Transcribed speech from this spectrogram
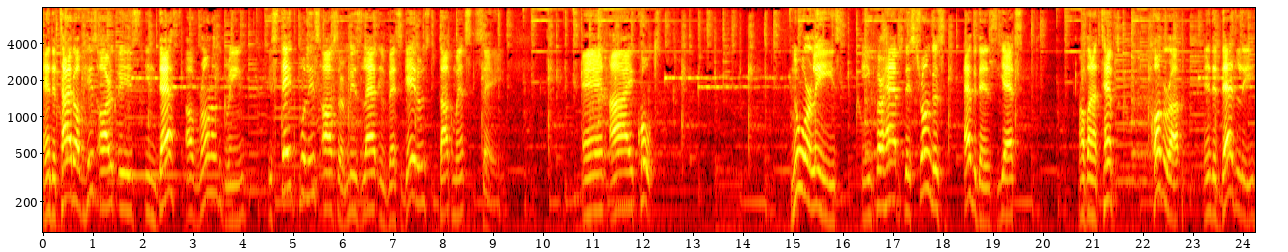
And the title of his article is In Death of Ronald Greene, State Police Officer Misled Investigators, Documents Say. And I quote New Orleans in perhaps the strongest evidence yet of an attempt cover up in the deadly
